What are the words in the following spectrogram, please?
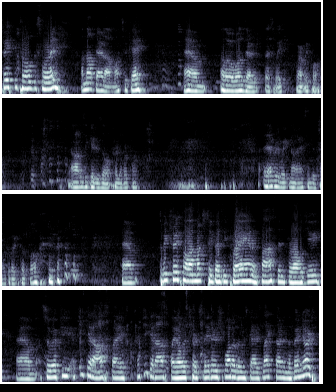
truth be told, this morning, I'm not there that much, okay? Um, although I was there this week, weren't we, Paul? And that was a good result for Liverpool. Every week now I seem to talk about football. um, to be truthful, I'm much too busy praying and fasting for all of you. Um, so if you if you get asked by if you get asked by other church leaders, what are those guys like down in the vineyard?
